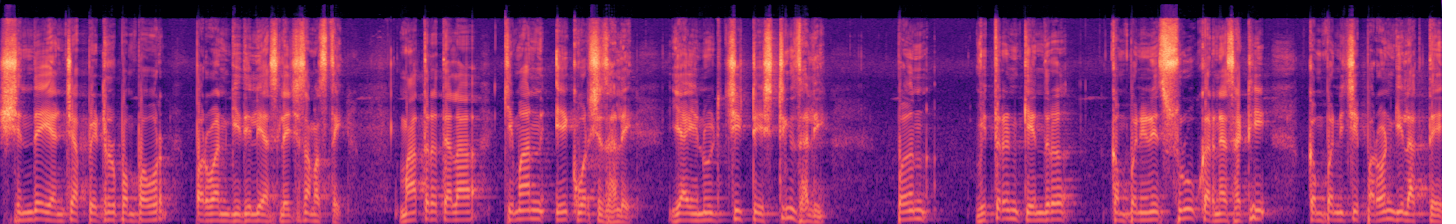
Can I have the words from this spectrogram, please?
शिंदे यांच्या पेट्रोल पंपावर परवानगी दिली असल्याचे समजते. मात्र त्याला किमान एक वर्ष झाले या युनिटची टेस्टिंग झाली. पण वितरण केंद्र कंपनीने सुरू करण्यासाठी कंपनीची परवानगी लागते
